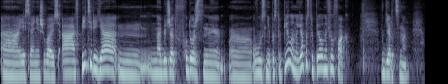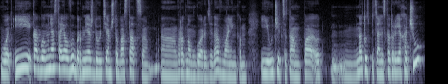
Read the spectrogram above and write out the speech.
э, если я не ошибаюсь. А в Питере я на бюджет в художественный э, вуз не поступила, но я поступила на филфак в Герцена. Вот. И как бы у меня стоял выбор между тем, чтобы остаться э, в родном городе, да, в маленьком, и учиться там по, м, на ту специальность, которую я хочу,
